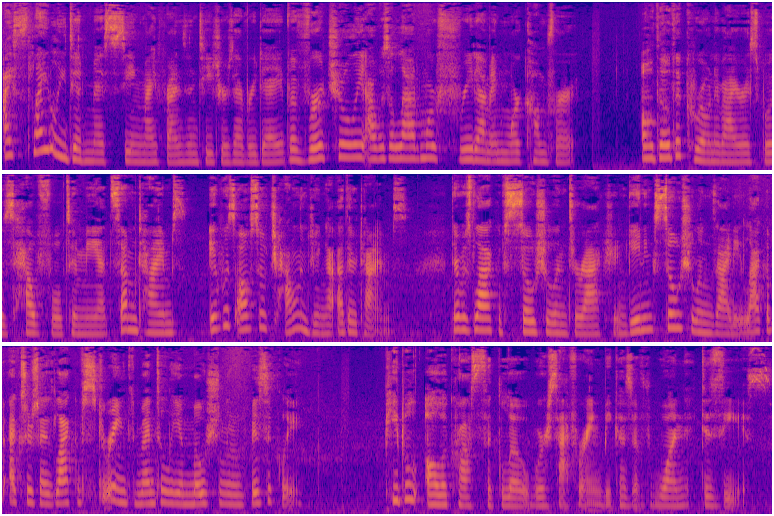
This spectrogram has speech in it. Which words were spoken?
I slightly did miss seeing my friends and teachers every day, but virtually I was allowed more freedom and more comfort. Although the coronavirus was helpful to me at some times, it was also challenging at other times. There was lack of social interaction, gaining social anxiety, lack of exercise, lack of strength mentally, emotionally, and physically. People all across the globe were suffering because of one disease.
